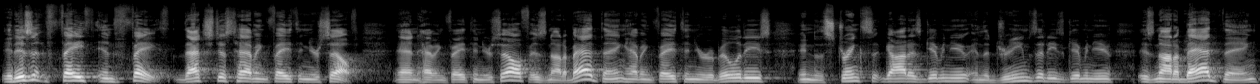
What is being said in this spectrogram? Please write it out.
It isn't faith in faith. That's just having faith in yourself. And having faith in yourself is not a bad thing. Having faith in your abilities, in the strengths that God has given you, in the dreams that He's given you is not a bad thing.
